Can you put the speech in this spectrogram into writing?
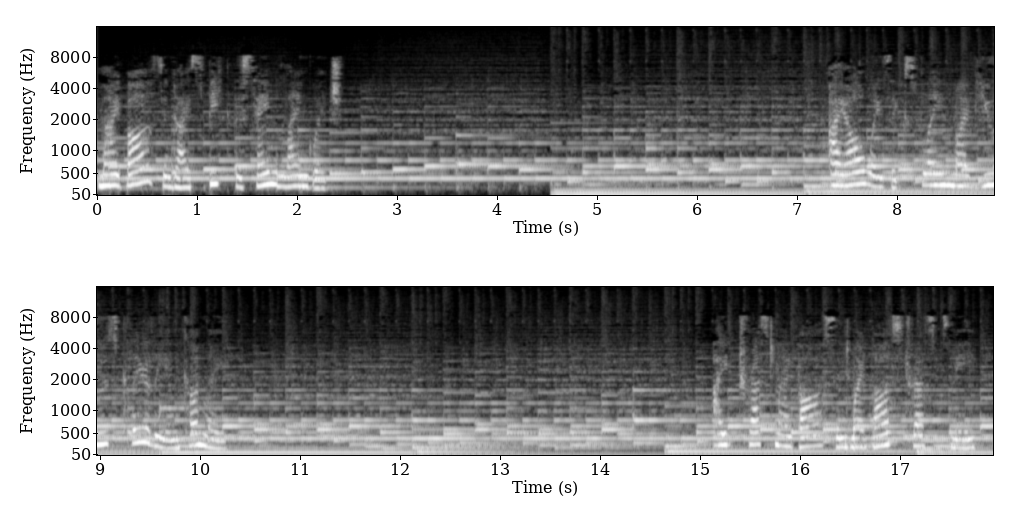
My boss and I speak the same language. I always explain my views clearly and calmly. I trust my boss and my boss trusts me.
